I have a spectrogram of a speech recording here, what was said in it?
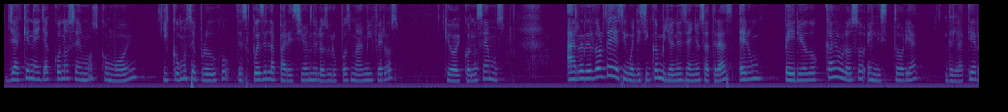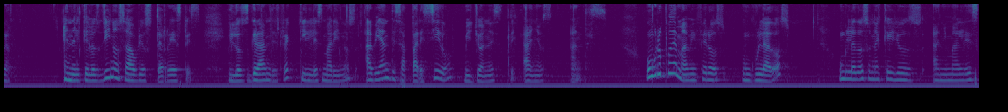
ya que en ella conocemos cómo hoy y cómo se produjo después de la aparición de los grupos mamíferos que hoy conocemos. Alrededor de 55 millones de años atrás era un periodo caluroso en la historia de la Tierra, en el que los dinosaurios terrestres y los grandes reptiles marinos habían desaparecido millones de años antes. Un grupo de mamíferos ungulados, ungulados son aquellos animales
